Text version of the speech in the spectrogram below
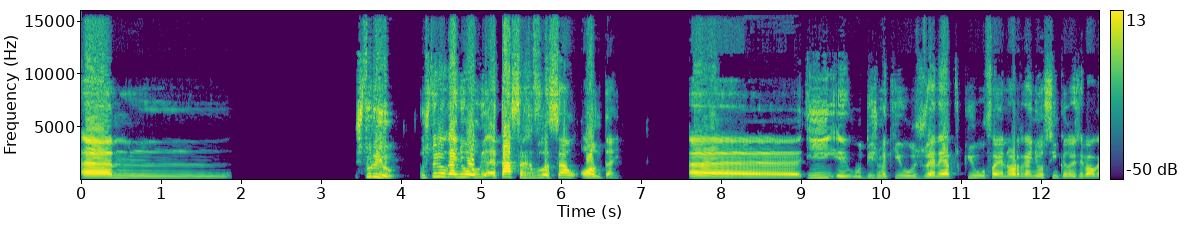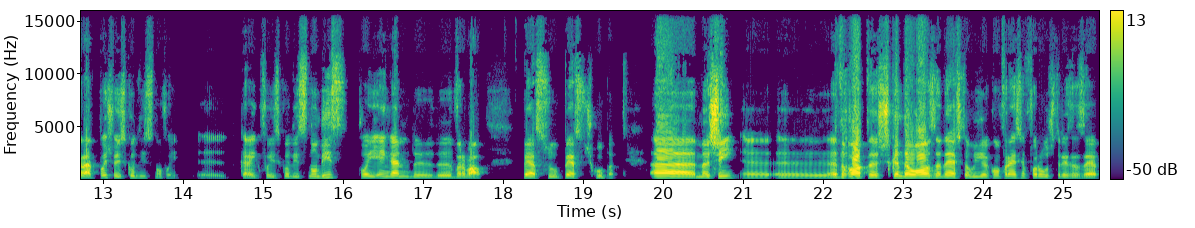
Um... Estoril. O Estoril ganhou a taça revelação ontem. Uh, e uh, diz-me aqui o José Neto que o Feyenoord ganhou 5 a 2 em Belgrado. Pois foi isso que eu disse, não foi? Uh, creio que foi isso que eu disse. Não disse, foi engano de, de verbal. Peço, peço desculpa. Uh, mas sim, a derrota escandalosa desta Liga Conferência foram os 3 a 0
